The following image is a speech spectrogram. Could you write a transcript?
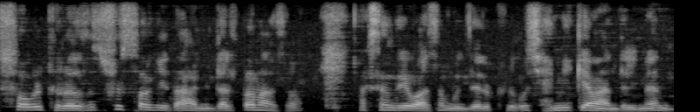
수업을 들어서 출석이다 아니다를 떠나서 학생들이 와서 문제를 풀고 재밌게 만들면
